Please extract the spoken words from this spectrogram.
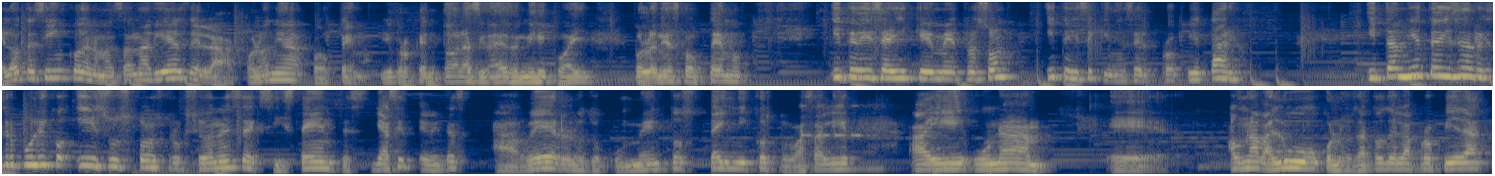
lote 5 de la manzana 10 de la colonia Cuauhtémoc. Yo creo que en todas las ciudades de México hay colonias Cuauhtémoc. Y te dice ahí qué metros son y te dice quién es el propietario. Y también te dice en el registro público y sus construcciones existentes. Ya si te metes a ver los documentos técnicos, pues va a salir ahí una, eh, a un avalúo con los datos de la propiedad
